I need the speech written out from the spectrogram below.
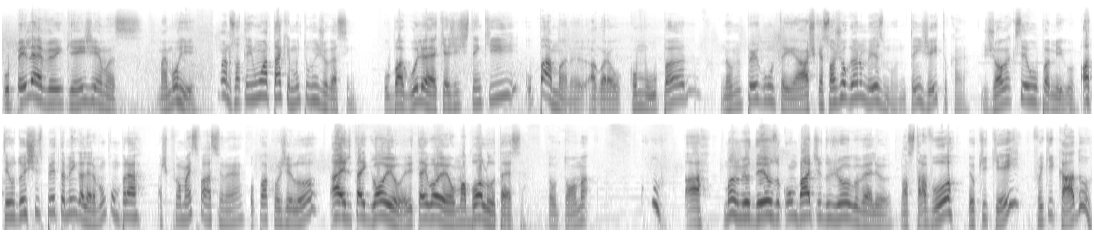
Upei level, hein? Ganhei gemas. Mas morri. Mano, só tem um ataque, é muito ruim jogar assim. O bagulho é que a gente tem que upar, mano. Agora, como upa, não me perguntem. Eu acho que é só jogando mesmo. Não tem jeito, cara. Joga que você upa, amigo. Ó, tem o 2xP também, galera. Vamos comprar. Acho que fica mais fácil, né? Opa, congelou. Ah, ele tá igual eu. Ele tá igual eu. Uma boa luta essa. Então toma. Uh, ah. Mano, meu Deus, o combate do jogo, velho. Nossa, travou. Eu quiquei? Foi quicado?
